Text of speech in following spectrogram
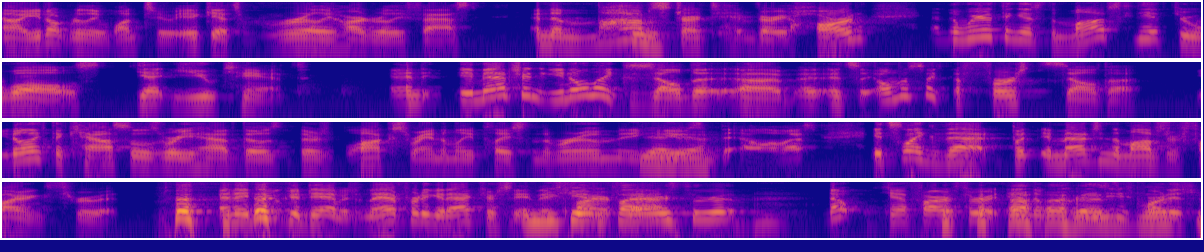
No, you don't really want to. It gets really hard really fast. And the mobs Hmm. start to hit very hard. And the weird thing is the mobs can hit through walls, yet you can't. And imagine, you know, like Zelda, uh, it's almost like the first Zelda. You know, like the castles where you have those, there's blocks randomly placed in the room and you Yeah, can use yeah. them to LOS. It's like that, but imagine the mobs are firing through it. and they do good damage and they have pretty good accuracy. and they you can't fire, fast. through it. Nope, can't fire through it. And the craziest part is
